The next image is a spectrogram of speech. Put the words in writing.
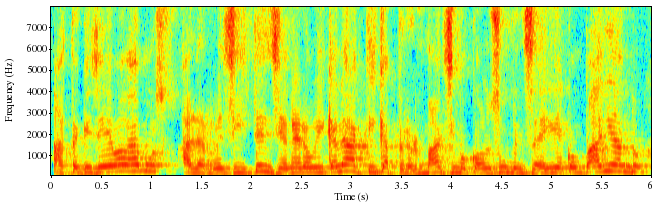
Hasta que llegábamos a la resistencia anaeróbica láctica, pero el máximo consumo seguía acompañando,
